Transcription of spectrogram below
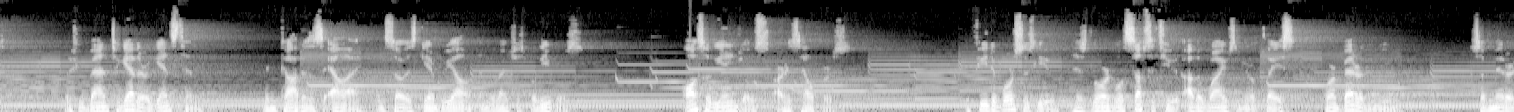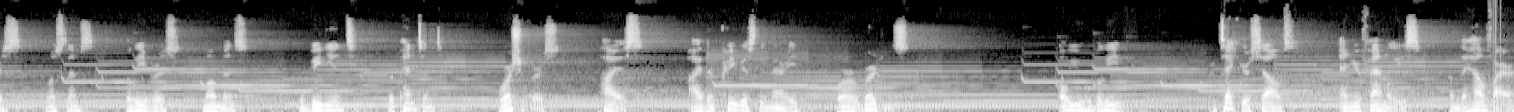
But if you band together against him, then God is his ally, and so is Gabriel and the righteous believers. Also the angels are his helpers. If he divorces you, his Lord will substitute other wives in your place who are better than you. Submitters, Muslims, believers, Mu'mins, obedient, repentant, worshippers, pious, either previously married or virgins. O you who believe, protect yourselves and your families from the hellfire,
